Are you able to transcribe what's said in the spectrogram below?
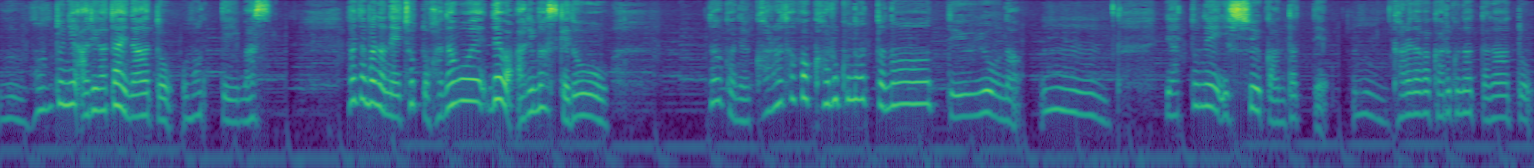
うん、本当にありがたいなと思っています。まだまだね、ちょっと鼻声ではありますけど、なんかね、体が軽くなったなーっていうような、うん、やっとね、一週間経って、うん、体が軽くなったなと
